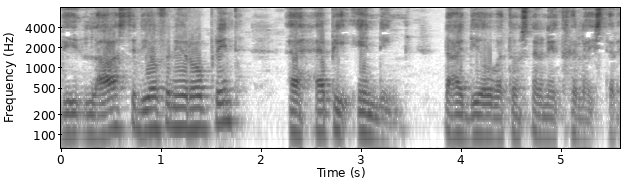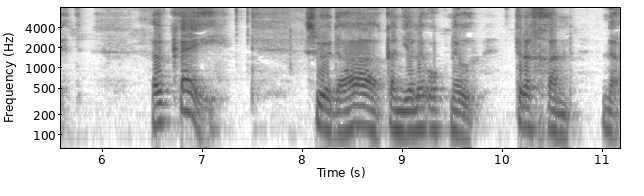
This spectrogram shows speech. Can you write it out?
die laaste deel van die rolprint a happy ending die deel wat ons nou net geluister het. Ok so daar kan jylle ook nou teruggaan nou,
